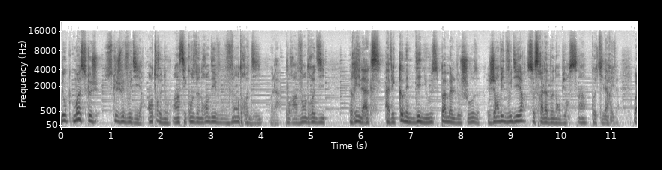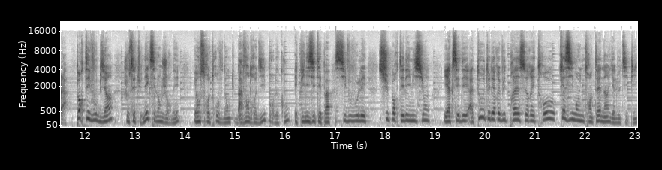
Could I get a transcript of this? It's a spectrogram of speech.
Donc moi, ce que je, vais vous dire entre nous, hein, c'est qu'on se donne rendez-vous vendredi, voilà, pour un vendredi relax, avec quand même des news, pas mal de choses. J'ai envie de vous dire, ce sera la bonne ambiance, hein, quoi qu'il arrive. Voilà, portez-vous bien, je vous souhaite une excellente journée, et on se retrouve donc bah, vendredi pour le coup. Et puis n'hésitez pas, si vous voulez supporter l'émission et accéder à toutes les revues de presse rétro, quasiment une trentaine, hein, il y a le Tipeee.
